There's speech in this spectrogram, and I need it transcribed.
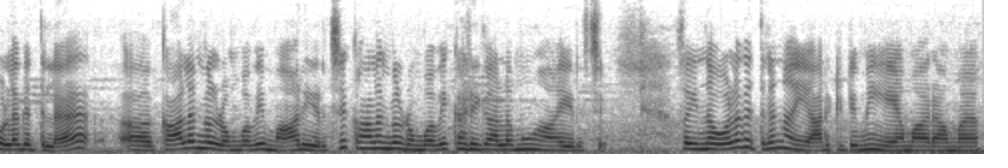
உலகத்தில் காலங்கள் ரொம்பவே மாறிடுச்சு காலங்கள் ரொம்பவே கடிகாலமும் ஆயிருச்சு. ஸோ இந்த உலகத்தில் நான் யார்கிட்டையுமே ஏமாறாமல்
